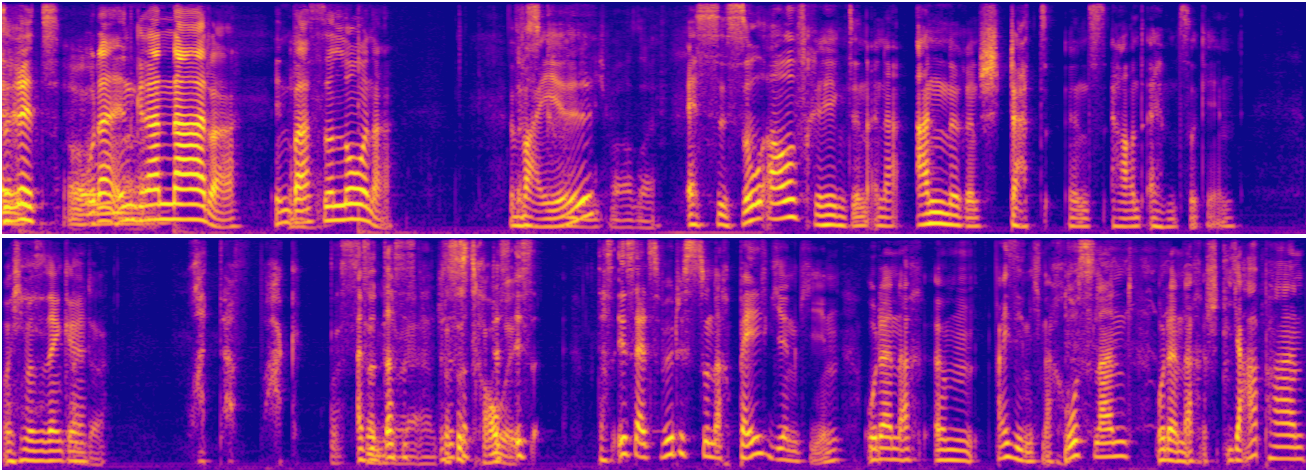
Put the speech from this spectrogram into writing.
Madrid. Oh oder in. Granada. In Barcelona. das Weil es ist so aufregend, in einer anderen Stadt ins HM zu gehen. Und ich immer so denke, Alter. what the fuck? Das ist Also das ist, das, das ist, ist so- traurig. Das ist, das ist, als würdest du nach Belgien gehen oder nach, ähm, weiß ich nicht, nach Russland oder nach Japan,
